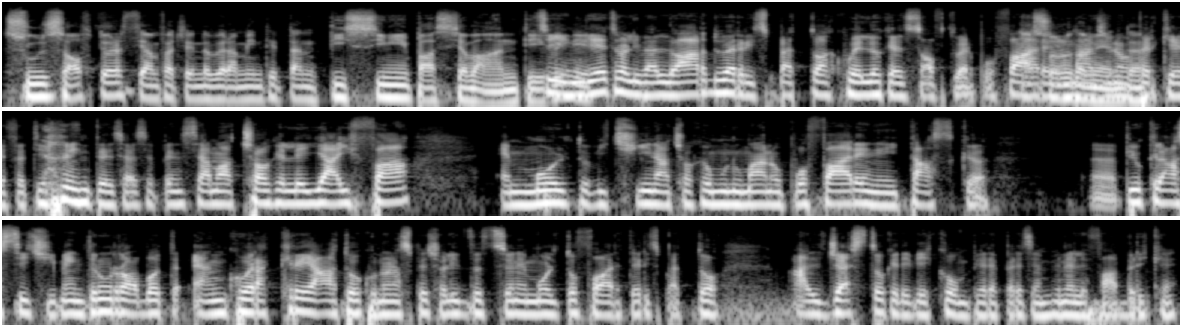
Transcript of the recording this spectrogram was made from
sul software stiamo facendo veramente tantissimi passi avanti. Sì, Quindi... indietro a livello hardware rispetto a quello che il software può fare, immagino, perché effettivamente cioè, se pensiamo a ciò che l'AI fa è molto vicina a ciò che un umano può fare nei task eh, più classici, mentre un robot è ancora creato con una specializzazione molto forte rispetto al gesto che devi compiere, per esempio, nelle fabbriche.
